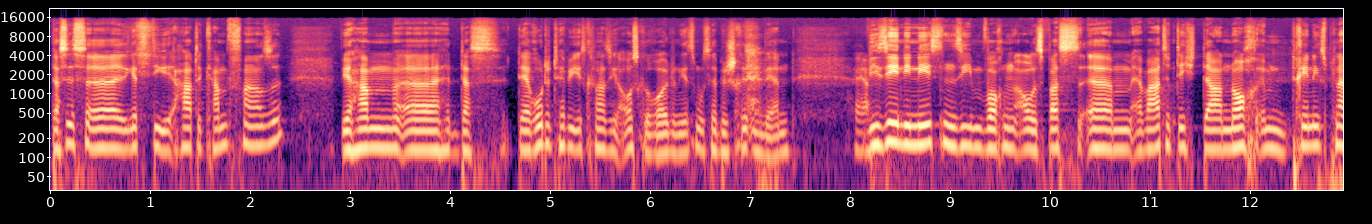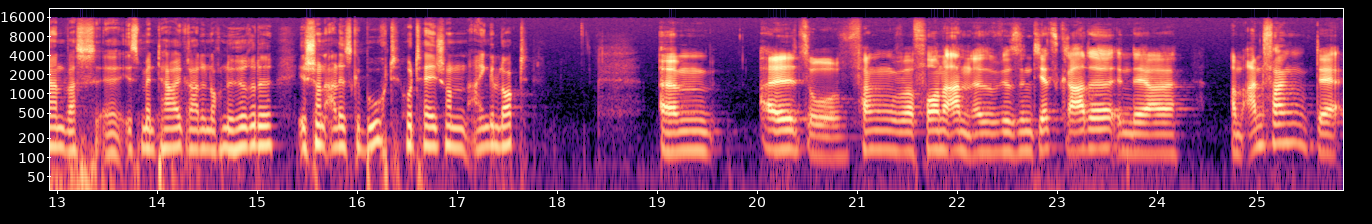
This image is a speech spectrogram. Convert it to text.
Das ist äh, jetzt die harte Kampfphase. Wir haben äh, das, der rote Teppich ist quasi ausgerollt und jetzt muss er beschritten werden. Ja. Wie sehen die nächsten sieben Wochen aus? Was ähm, erwartet dich da noch im Trainingsplan? Was äh, ist mental gerade noch eine Hürde? Ist schon alles gebucht? Hotel schon eingeloggt? Ähm, also, fangen wir vorne an. Also, wir sind jetzt gerade in der, am Anfang der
